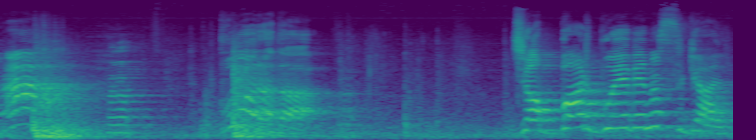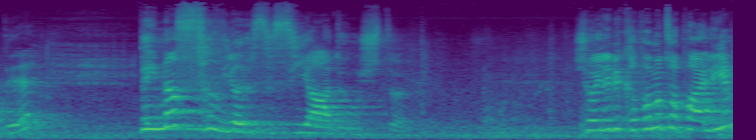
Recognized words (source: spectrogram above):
Ha! Bu arada Cabbar bu eve nasıl geldi ve nasıl yarısı siyah dönüştü? Şöyle bir kafamı toparlayayım.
